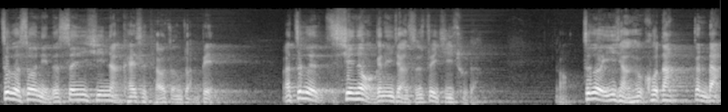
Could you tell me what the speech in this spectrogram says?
这个时候你的身心呢、开始调整转变。啊，这个现在我跟你讲是最基础的啊，这个影响会扩大更大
